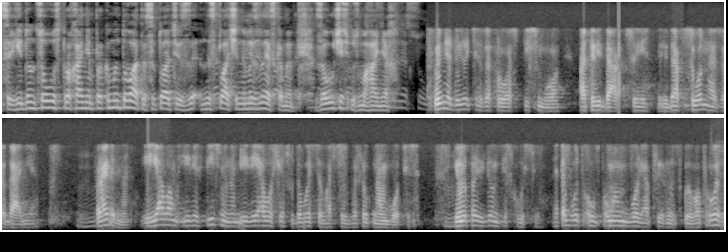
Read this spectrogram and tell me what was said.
Сергію Донцову з проханням прокоментувати ситуацію з несплаченими внесками за участь у змаганнях. Вы мне даете запрос, письмо от редакции, редакционное задание. Правильно? И я вам или в письменном, или я вообще с удовольствием вас приглашу к нам в офис. И мы проведем дискуссию. Это будет, о, по-моему, более обширный такой вопрос.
